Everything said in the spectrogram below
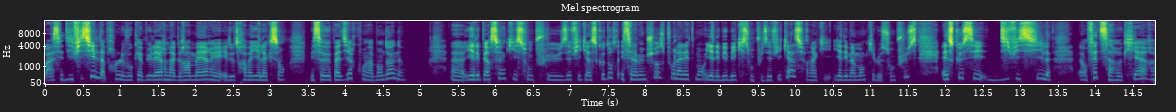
Bah, C'est difficile d'apprendre le vocabulaire, la grammaire et de travailler l'accent, mais ça ne veut pas dire qu'on abandonne. Il y a des personnes qui sont plus efficaces que d'autres et c'est la même chose pour l'allaitement. Il y a des bébés qui sont plus efficaces, il y en a qui il des mamans qui le sont plus. Est-ce que c'est difficile? En fait, ça requiert,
